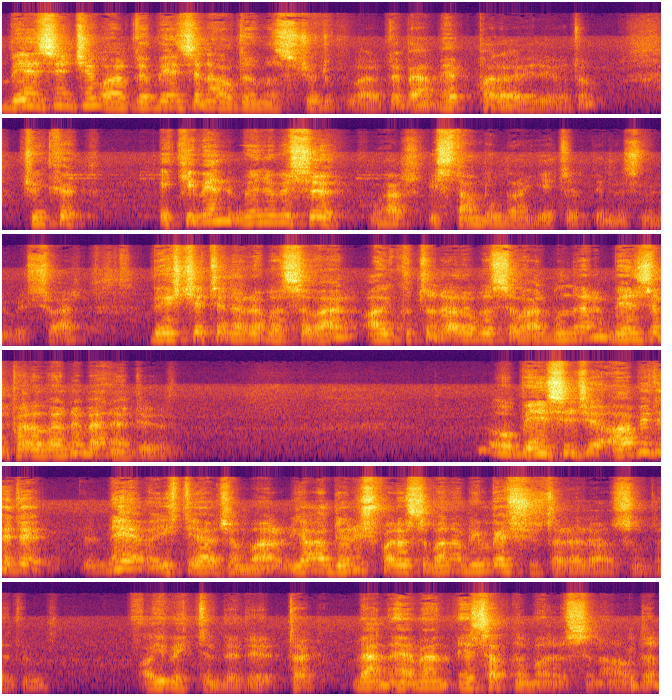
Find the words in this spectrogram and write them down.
Benzinci vardı, benzin aldığımız çocuk vardı. Ben hep para veriyordum. Çünkü ekibin minibüsü var. İstanbul'dan getirdiğimiz minibüs var. Behçet'in arabası var. Aykut'un arabası var. Bunların benzin paralarını ben ödüyorum. O benzinci abi dedi ne ihtiyacım var? Ya dönüş parası bana 1500 lira lazım dedim. Ayıp ettin dedi. Tak. Ben hemen hesap numarasını aldım.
